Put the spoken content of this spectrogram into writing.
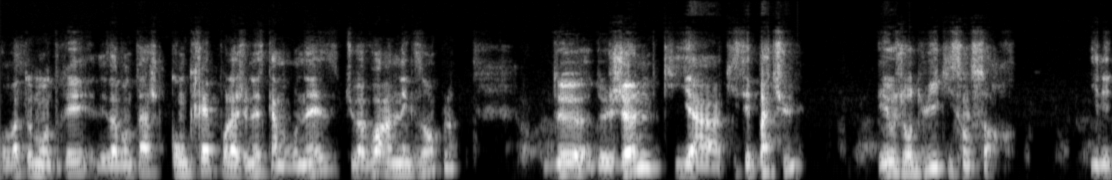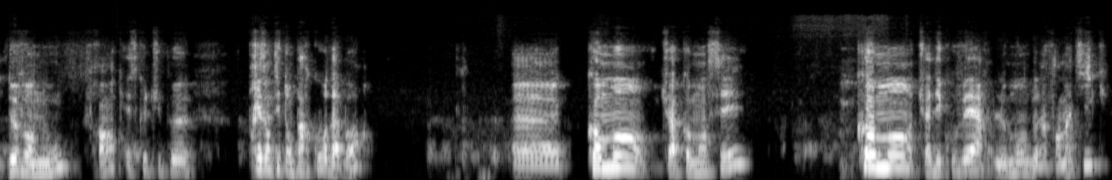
on va te montrer les avantages concrets pour la jeunesse camerounaise. Tu vas voir un exemple de, de jeune qui, a, qui s'est battu et aujourd'hui qui s'en sort. Il est devant nous. Franck, est-ce que tu peux présenter ton parcours d'abord? Euh, Comment tu as commencé? Comment tu as découvert le monde de l'informatique?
